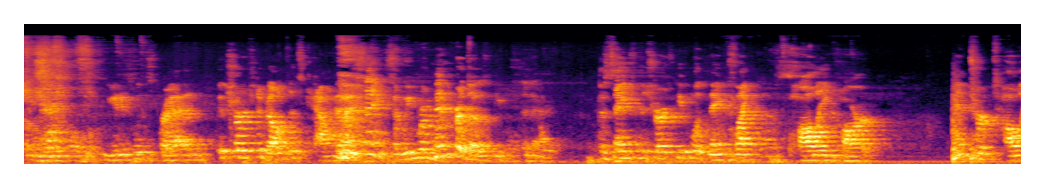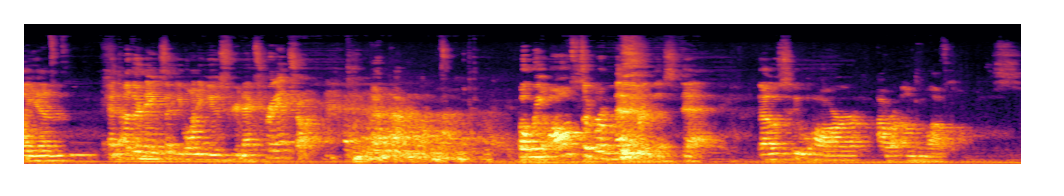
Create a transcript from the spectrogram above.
the local communities would spread, and the church developed its calendar of saints. And we remember those people today. The saints of the church, people with names like Polycarp and Tertullian, and other names that you want to use for your next grandchild. but we also remember this day those who are our own loved ones,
